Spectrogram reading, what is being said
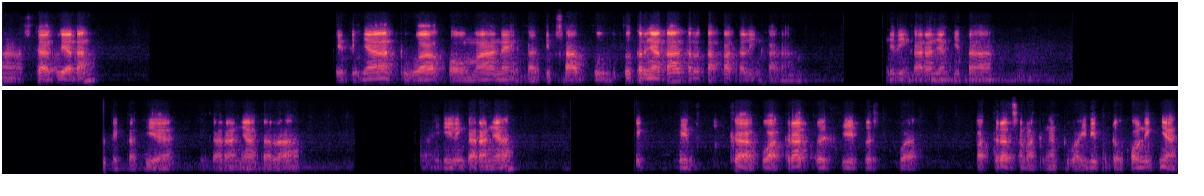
Nah, sudah kelihatan? Titiknya 2, negatif 1. Itu ternyata terletak pada lingkaran. Ini lingkaran yang kita ketik tadi ya lingkarannya adalah nah ini lingkarannya min 3 kuadrat plus y plus 2 kuadrat sama dengan 2 ini bentuk koniknya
